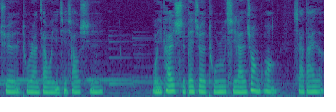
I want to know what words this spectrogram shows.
却突然在我眼前消失。我一开始被这突如其来的状况吓呆了，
